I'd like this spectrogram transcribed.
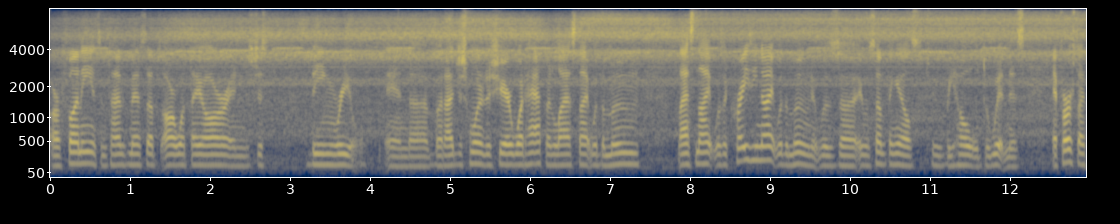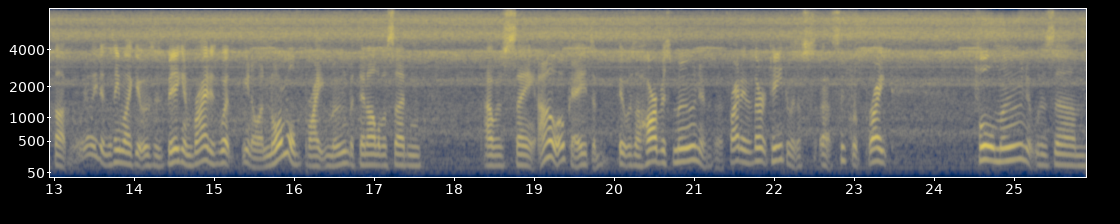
are funny and sometimes mess ups are what they are and it's just being real. And uh, but I just wanted to share what happened last night with the moon. Last night was a crazy night with the moon. It was uh, it was something else to behold, to witness. At first I thought, it really didn't seem like it was as big and bright as what, you know, a normal bright moon, but then all of a sudden I was saying, oh, okay, it's a, it was a harvest moon, it was a Friday the 13th, it was a, a super bright full moon, it was um,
